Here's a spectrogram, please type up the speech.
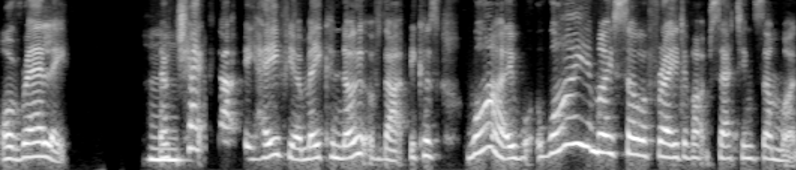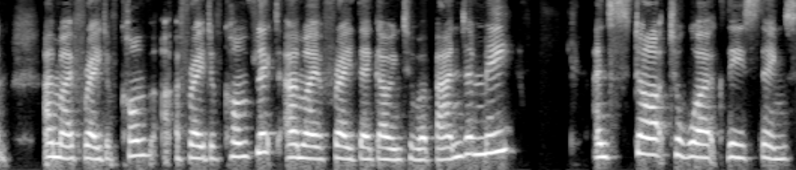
or rarely. Mm. Now check that behavior, make a note of that because why? Why am I so afraid of upsetting someone? Am I afraid of con- afraid of conflict? Am I afraid they're going to abandon me? And start to work these things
